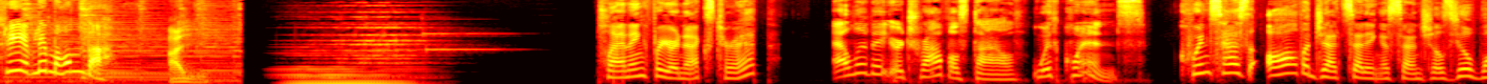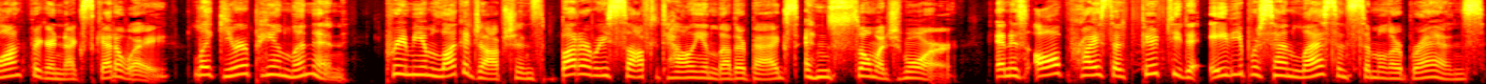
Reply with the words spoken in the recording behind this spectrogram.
Trevlig måndag! Aj. Planning for your next trip? Elevate your travel style with Quince. Quince has all the jet-setting essentials you'll want for your next getaway. Like European linen, premium luggage options, buttery soft Italian leather bags and so much more. And is all priced at 50 to 80% less than similar brands.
